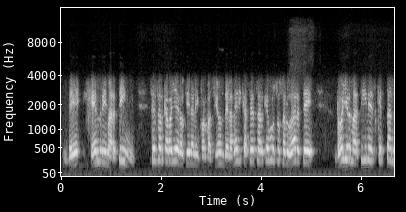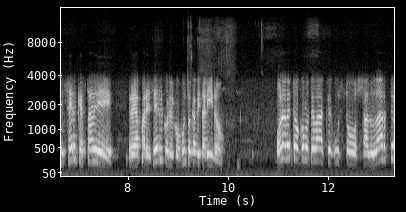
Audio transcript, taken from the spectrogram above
de Henry Martín. César Caballero tiene la información del América. César, qué gusto saludarte. Roger Martínez, ¿qué tan cerca está de reaparecer con el conjunto capitalino? Hola Beto, ¿cómo te va? Qué gusto saludarte.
